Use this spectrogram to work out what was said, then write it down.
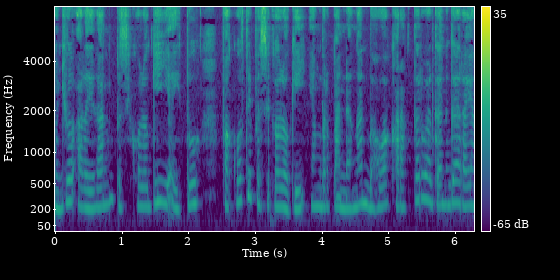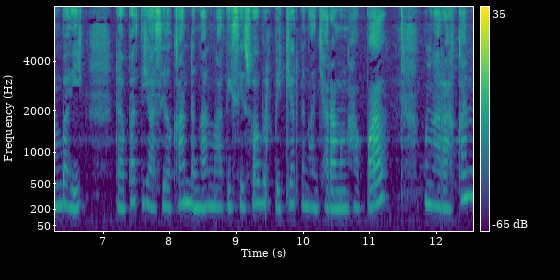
muncul aliran psikologi yaitu fakulti psikologi yang berpandangan bahwa karakter warga negara yang baik dapat dihasilkan dengan melatih siswa berpikir dengan cara menghafal, mengarahkan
